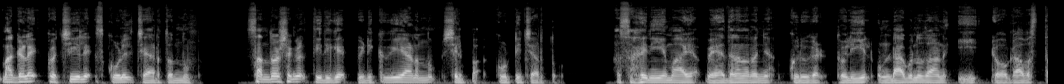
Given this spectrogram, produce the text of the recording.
മകളെ കൊച്ചിയിലെ സ്കൂളിൽ ചേർത്തെന്നും സന്തോഷങ്ങൾ തിരികെ പിടിക്കുകയാണെന്നും ശില്പ കൂട്ടിച്ചേർത്തു. അസഹനീയമായ വേദന നിറഞ്ഞ കുരുകൾ തൊലിയിൽ ഉണ്ടാകുന്നതാണ് ഈ രോഗാവസ്ഥ.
